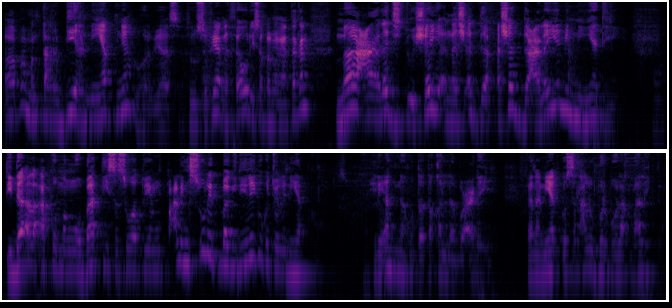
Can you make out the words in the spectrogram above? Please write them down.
apa, mentarbiah niatnya luar biasa. Sufyan ats-Tsauri sampai mengatakan, "Ma'alajtu syai'an ashadda ashadda alayya min niyati." Tidaklah aku mengobati sesuatu yang paling sulit bagi diriku kecuali niatku. Li'annahu tataqallabu alayhi. Karena niatku selalu berbolak-balik tuh.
